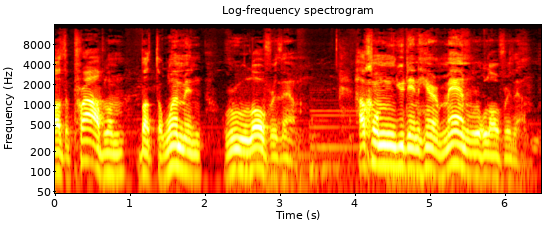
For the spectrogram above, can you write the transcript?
are the problem, but the women rule over them? How come you didn't hear a man rule over them?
